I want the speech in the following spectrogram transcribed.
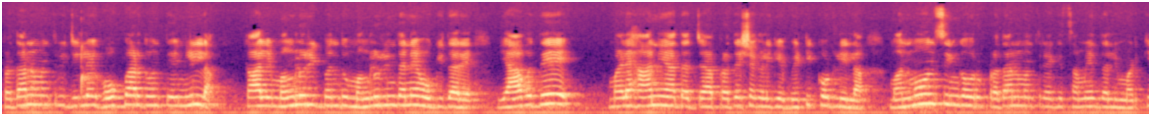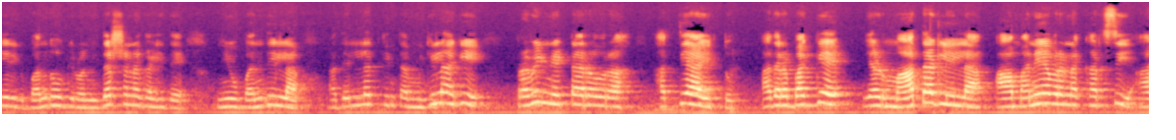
ಪ್ರಧಾನಮಂತ್ರಿ ಜಿಲ್ಲೆಗೆ ಹೋಗಬಾರ್ದು ಅಂತೇನಿಲ್ಲ. ಖಾಲಿ ಮಂಗಳೂರಿಗೆ ಬಂದು ಮಂಗಳೂರಿಂದನೇ ಹೋಗಿದ್ದಾರೆ. ಯಾವುದೇ ಮಳೆ ಹಾನಿಯಾದ ಜ ಪ್ರದೇಶಗಳಿಗೆ ಭೇಟಿ ಕೊಡಲಿಲ್ಲ. ಮನಮೋಹನ್ ಸಿಂಗ್ ಅವರು ಪ್ರಧಾನಮಂತ್ರಿಯಾಗಿ ಸಮಯದಲ್ಲಿ ಮಡಿಕೇರಿಗೆ ಬಂದು ಹೋಗಿರುವ ನಿದರ್ಶನಗಳಿದೆ. ನೀವು ಬಂದಿಲ್ಲ. ಅದೆಲ್ಲಕ್ಕಿಂತ ಮಿಗಿಲಾಗಿ ಪ್ರವೀಣ್ ನೆಟ್ಟಾರವರ ಹತ್ಯೆ ಆಯಿತು. ಅದರ ಬಗ್ಗೆ ಎರಡು ಮಾತಾಡಲಿಲ್ಲ. ಆ ಮನೆಯವರನ್ನು ಕರೆಸಿ, ಆ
